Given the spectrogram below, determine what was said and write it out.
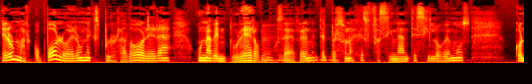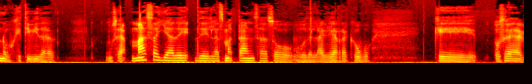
era un Marco Polo, era un explorador, era un aventurero, o sea, realmente el personaje es fascinante si lo vemos con objetividad, o sea, más allá de, de las matanzas o, de la guerra que hubo, que o sea,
